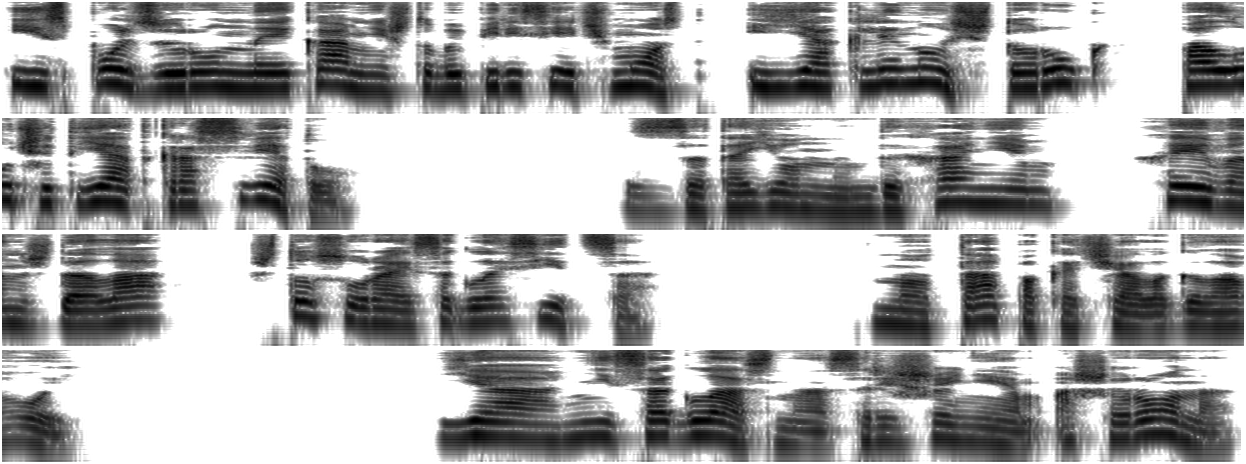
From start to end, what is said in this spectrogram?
и используй рунные камни, чтобы пересечь мост, и я клянусь, что рук получит яд к рассвету. С затаенным дыханием Хейвен ждала, что Сурай согласится. Но та покачала головой. Я не согласна с решением Аширона,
